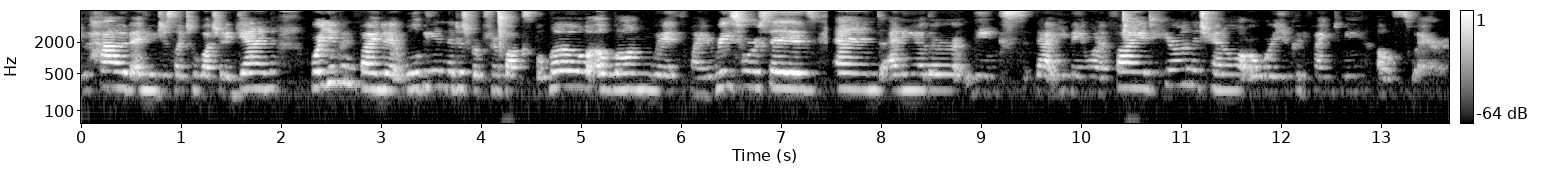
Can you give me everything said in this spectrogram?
you have and you just like to watch it again, where you can find it will be in the description box below, along with my resources and any other links that you may want to find here on the channel or where you could find me elsewhere.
